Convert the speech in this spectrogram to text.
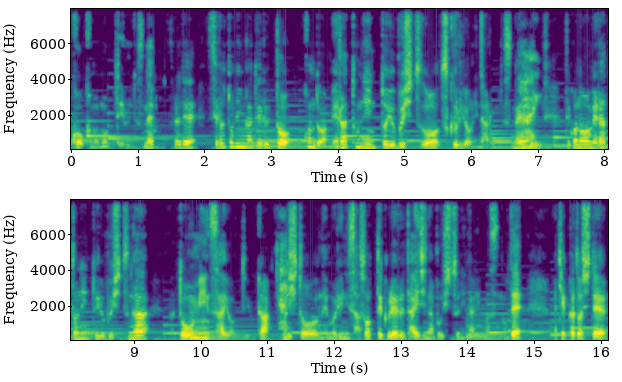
効果も持っているんですね。それで、セロトニンが出ると、今度はメラトニンという物質を作るようになるんですね。はい。で、このメラトニンという物質が、動眠作用というか、はい人を眠りに誘ってくれる大事な物質になりますので、結果として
